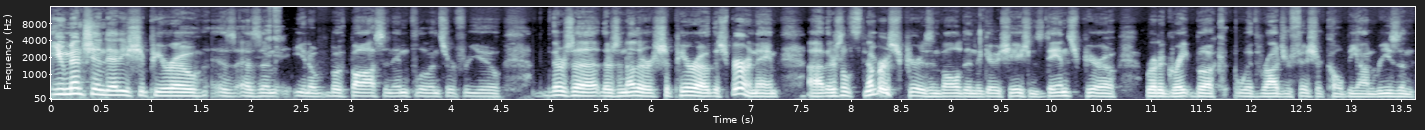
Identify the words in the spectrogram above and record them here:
You mentioned Eddie Shapiro as as an you know both boss and influencer for you. There's a there's another Shapiro, the Shapiro name. Uh, there's a number of Shapiros involved in negotiations. Dan Shapiro wrote a great book with Roger Fisher called Beyond Reason,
